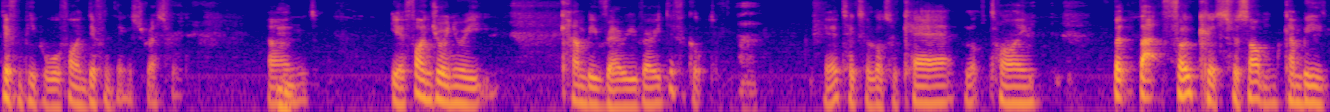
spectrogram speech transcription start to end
different people will find different things stressful, hmm. and yeah, fine joinery can be very, very difficult. Mm-hmm. Yeah, it takes a lot of care, a lot of time, but that focus for some can be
